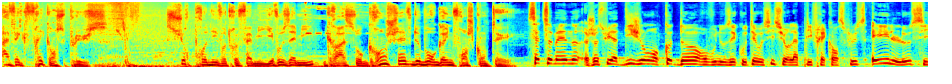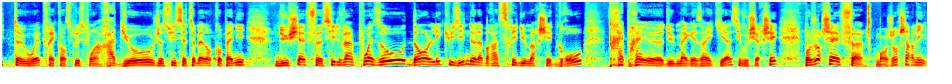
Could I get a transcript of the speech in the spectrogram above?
avec Fréquence Plus. Surprenez votre famille et vos amis grâce au grand chef de Bourgogne-Franche-Comté. Cette semaine, je suis à Dijon en Côte d'Or. Vous nous écoutez aussi sur l'appli Fréquence Plus et le site web fréquenceplus.radio. Je suis cette semaine en compagnie du chef Sylvain Poiseau dans les cuisines de la brasserie du marché de Gros, très près euh, du magasin Ikea si vous cherchez. Bonjour chef. Bonjour Charlie.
